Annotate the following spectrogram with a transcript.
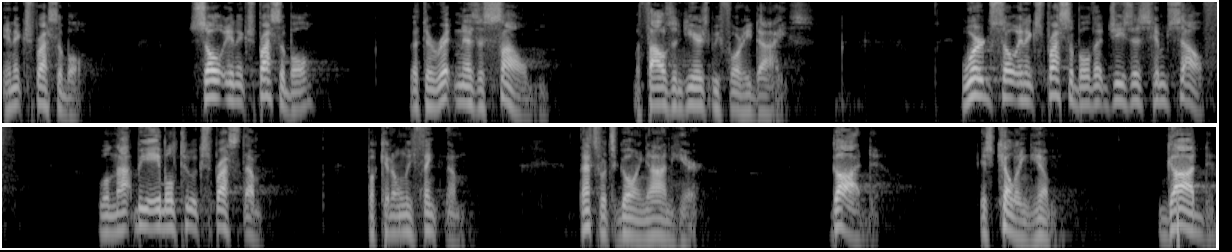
Inexpressible. So inexpressible that they're written as a psalm a thousand years before he dies. Words so inexpressible that Jesus himself will not be able to express them, but can only think them. That's what's going on here. God is killing him. God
